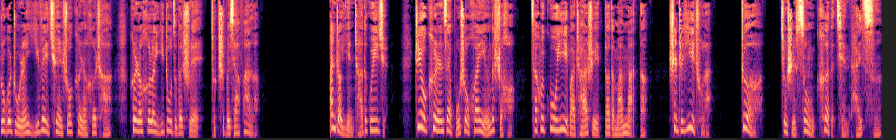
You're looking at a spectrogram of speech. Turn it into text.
如果主人一味劝说客人喝茶，客人喝了一肚子的水。就吃不下饭了。按照饮茶的规矩，只有客人在不受欢迎的时候，才会故意把茶水倒得满满的，甚至溢出来。这就是送客的潜台词。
